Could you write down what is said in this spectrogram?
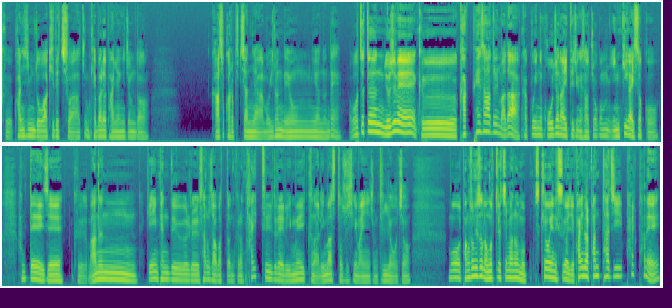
그 관심도와 기대치와 좀 개발의 방향이 좀 더 가속화를 붙지 않냐 뭐 이런 내용이었는데 뭐 어쨌든 요즘에 그 각 회사들마다 갖고 있는 고전 IP 중에서 조금 인기가 있었고 한때 이제 그 많은 게임 팬들을 사로잡았던 그런 타이틀들의 리메이크나 remaster 소식이 많이 좀 들려오죠. 뭐 방송에서 언급드렸지만은 뭐 스퀘어 에닉스가 이제 파이널 판타지 8탄의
